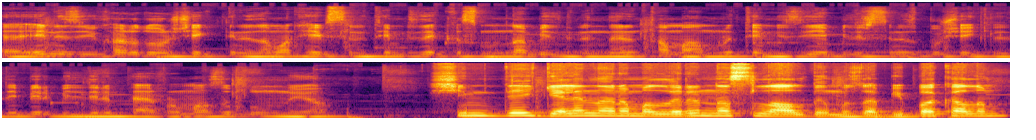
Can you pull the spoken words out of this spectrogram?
e, elinizi yukarı doğru çektiğiniz zaman hepsini temizle kısmında bildirimlerin tamamını temizleyebilirsiniz. Bu şekilde bir bildirim performansı bulunuyor. Şimdi gelen aramaları nasıl aldığımıza bir bakalım.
